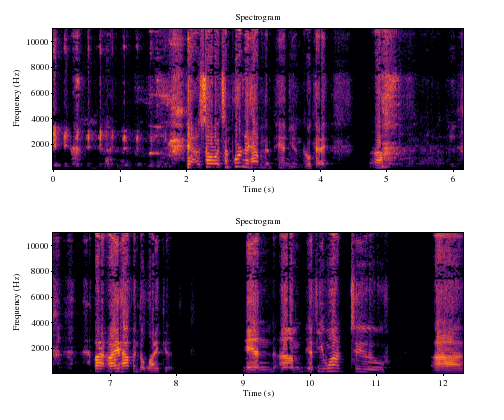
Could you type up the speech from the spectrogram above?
yeah, so it's important to have an opinion, okay? Uh, I, I, happen to like it. And um, if you want to uh,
